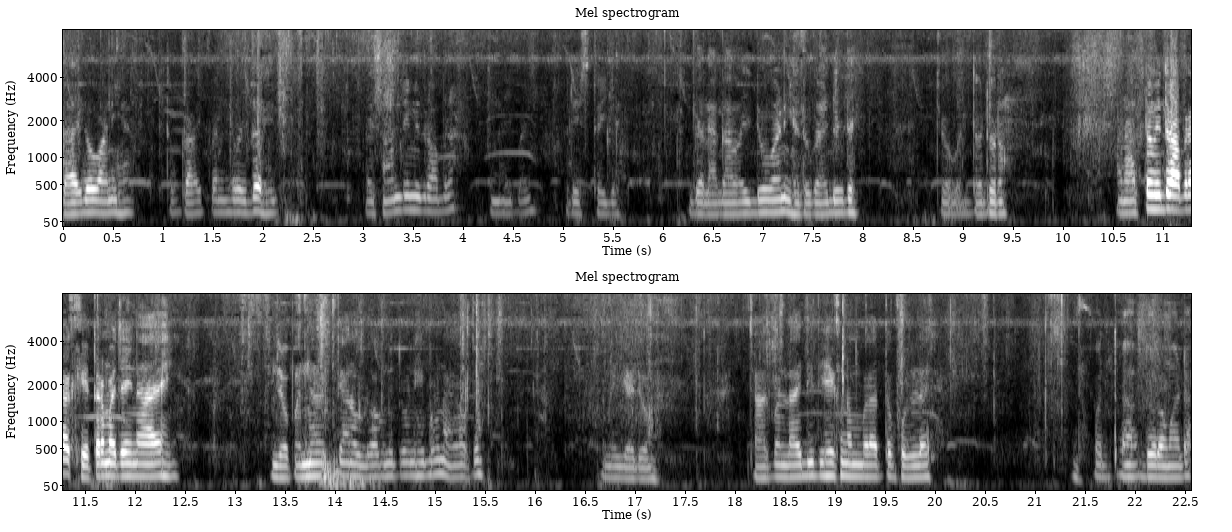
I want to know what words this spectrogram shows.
ગાય દોવાની છે, તો ગાય પણ દોઈ દો પછી શાંતિ મિત્રો આપણે. નહીં ભાઈ રેસ થઈ જાય પેલા ગાય દોવાની છે, તો ગાય દોઈ દઈ જો બધા ધોરણ. અને આજ તો મિત્રો આપણે ખેતરમાં જઈને આવ્યા છીએ. જો પણ ત્યાંનો બ્લોગ મિત્રો નહીં બનાવ્યો હતો. અને અહીંયા જો ચાર પણ લાવી દીધી એક નંબર આજ તો ફૂલ લઈ બધા દોરવા માટે.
